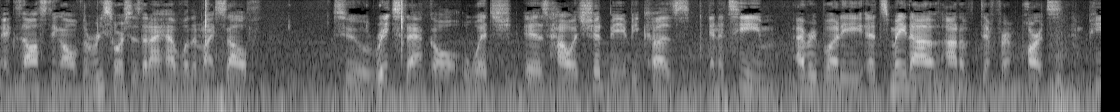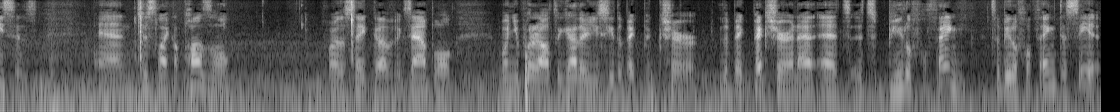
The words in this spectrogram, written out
exhausting all the resources that I have within myself to reach that goal, which is how it should be because in a team, everybody it's made out, out of different parts and pieces. And just like a puzzle, for the sake of example, when you put it all together, you see the big picture, the big picture, and it's it's a beautiful thing. It's a beautiful thing to see it.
